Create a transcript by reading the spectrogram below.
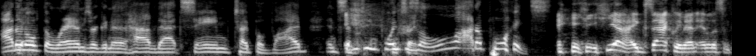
I don't know if the rams are going to have that same type of vibe and 17 points right. is a lot of points. Yeah exactly man and listen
